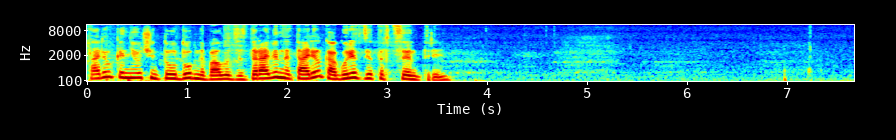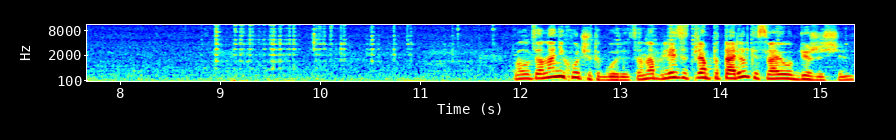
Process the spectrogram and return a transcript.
Тарелка не очень-то удобная, Володя. Здоровенная тарелка, огурец где-то в центре. Володя, она не хочет огурец. Она лезет прямо по тарелке свое убежище.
